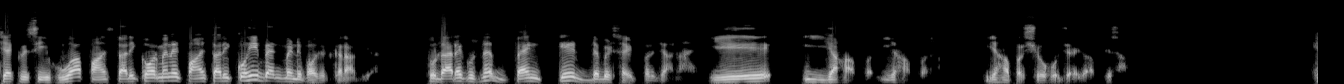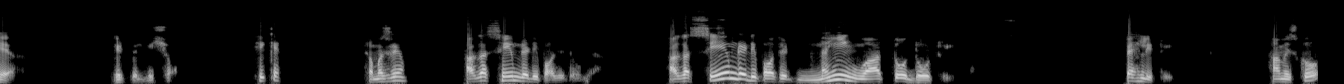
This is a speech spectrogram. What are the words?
चेक रिसीव हुआ पाँच तारीख को और मैंने पाँच तारीख को ही बैंक में डिपॉजिट करा दिया। तो डायरेक्ट उसने बैंक के डेबिट साइड पर जाना है। ये यहाँ पर यहाँ पर यहाँ पर शो हो जाएगा आपके सामने। Here it will be show ठीक है? समझ रहे हो? अगर सेम डे डिपॉजिट हो गया। अगर सेम डे डिपॉजिट नहीं हुआ तो दो ट्रीटमेंट पहली ट्रीटमेंट हम इसको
